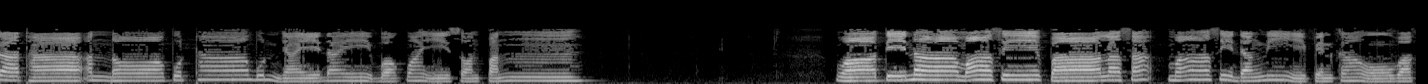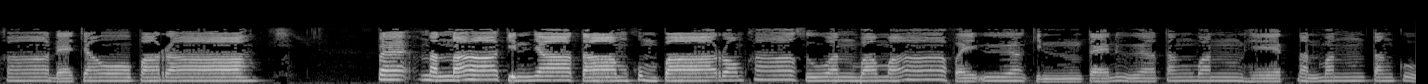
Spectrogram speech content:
กาถาอันนอพุทธาบุญใหญ่ได้บอกไว้สอนปัน วาตินามาสีปาลสะมาสีดังนี้เป็นเก้าวาคาแด่เจ้าปาราแปะนันนากินยาตามคุ้มป่ารอมค้าส่วนบามาไฟเอื้อกินแต่เนื้อตั้งวันเหตุนั่นมันตั้งกู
